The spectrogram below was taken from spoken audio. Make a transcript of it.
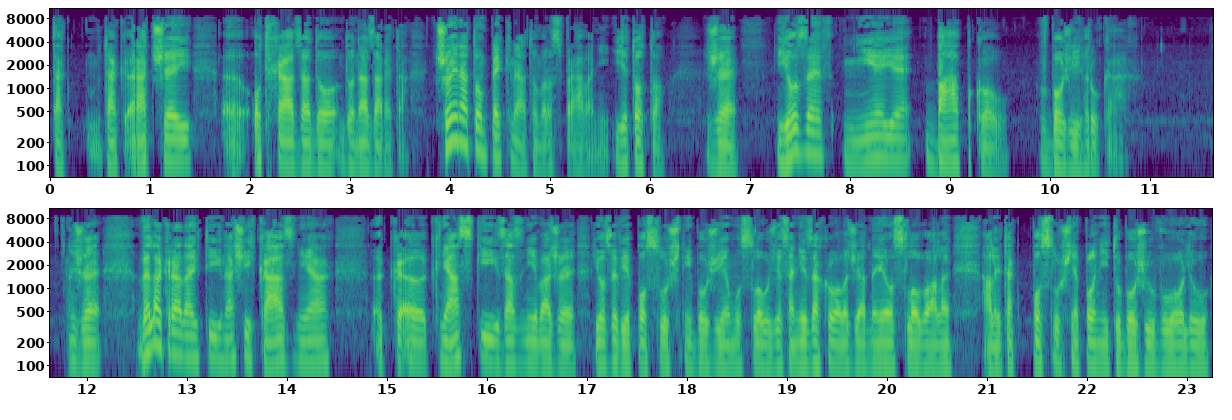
tak, tak radšej e, odchádza do, do Nazareta. Čo je na tom pekné na tom rozprávaní? Je toto, že Jozef nie je bábkou v Božích rukách. Že veľakrát aj v tých našich kázniach kňazských zaznieva, že Jozef je poslušný Božiemu slovu, že sa nezachovalo žiadne jeho slovo, ale, ale tak poslušne plní tú Božiu vôľu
